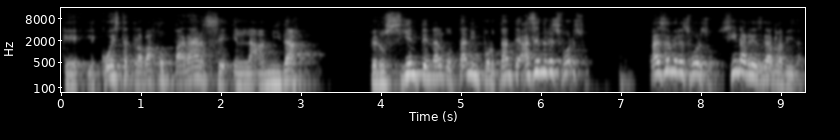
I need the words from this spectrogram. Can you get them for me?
que le cuesta trabajo pararse en la amidad, pero sienten algo tan importante, hacen el esfuerzo. Hacen el esfuerzo sin arriesgar la vida.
